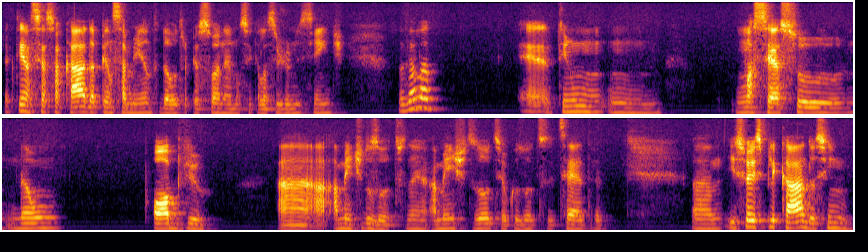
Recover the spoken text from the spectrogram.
é que tem acesso a cada pensamento da outra pessoa, né? Não sei que ela seja onisciente, mas ela é, tem um, um, um, acesso não óbvio à, à mente dos outros, né? A mente dos outros, eu com os outros, etc. Um, ah, isso é explicado, assim,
